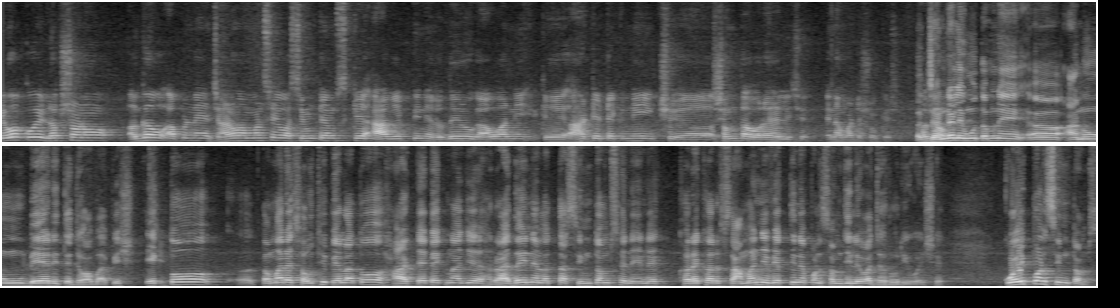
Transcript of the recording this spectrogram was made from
એવા કોઈ લક્ષણો અગાઉ આપણને જાણવા મળશે એવા સિમ્ટમ્સ કે આ વ્યક્તિને હૃદયરોગ આવવાની કે હાર્ટ એટેકની ક્ષમતાઓ રહેલી છે? એના માટે શું કહેશો? જનરલી હું તમને આનું હું બે રીતે જવાબ આપીશ. એક તો તમારે સૌથી પહેલાં તો હાર્ટ એટેકના જે હૃદયને લગતા સિમ્ટમ્સ છે ને એને ખરેખર સામાન્ય વ્યક્તિને પણ સમજી લેવા જરૂરી હોય છે. કોઈ પણ સિમ્ટમ્સ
